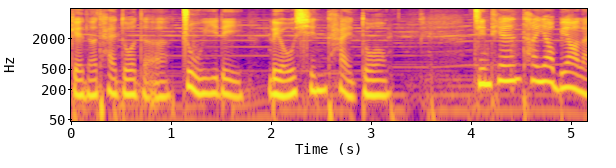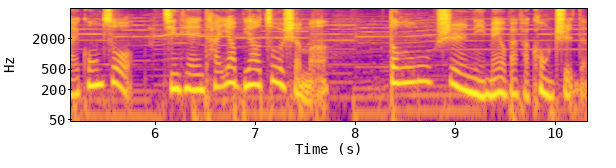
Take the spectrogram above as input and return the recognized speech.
给了太多的注意力，留心太多。今天他要不要来工作？今天他要不要做什么？都是你没有办法控制的。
